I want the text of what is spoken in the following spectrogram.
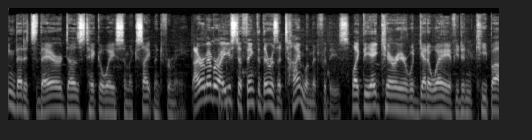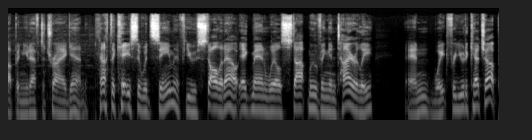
Knowing that it's there does take away some excitement for me. I remember I used to think that there was a time limit for these, like the egg carrier would get away if you didn't keep up and you'd have to try again. Not the case it would seem, if you stall it out, Eggman will stop moving entirely and wait for you to catch up.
